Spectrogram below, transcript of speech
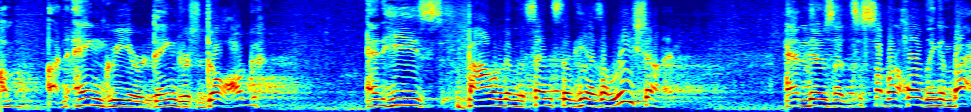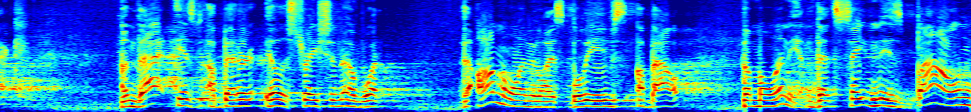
a, an angry or dangerous dog, and he's bound in the sense that he has a leash on him and there's a, someone holding him back. And that is a better illustration of what the amillennialist believes about the millennium that Satan is bound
